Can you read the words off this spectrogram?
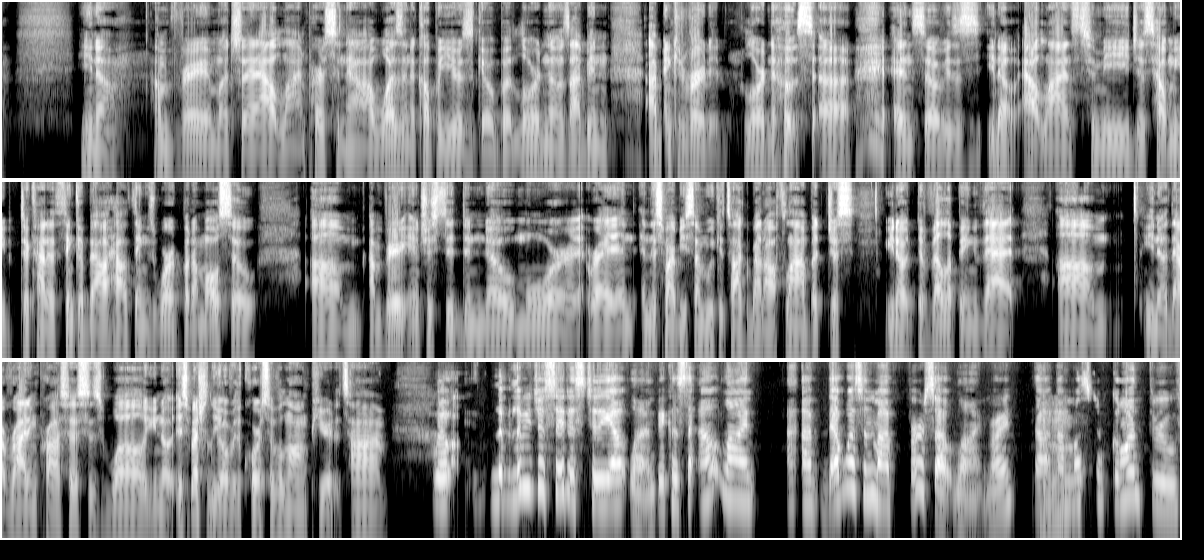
you know I'm very much an outline person now. I wasn't a couple years ago, but Lord knows I've been I've been converted. Lord knows, uh, and so because you know outlines to me just help me to kind of think about how things work. But I'm also um, I'm very interested to know more, right? And and this might be something we could talk about offline, but just you know developing that um, you know that writing process as well. You know, especially over the course of a long period of time. Well, let, let me just say this to the outline because the outline I, I, that wasn't my first outline, right? Mm-hmm. I, I, must have gone through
